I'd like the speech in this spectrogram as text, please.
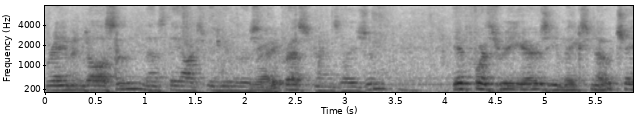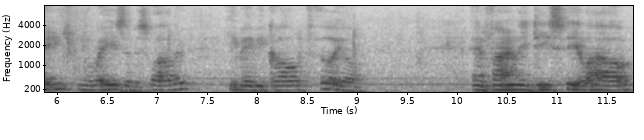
Raymond Dawson, that's the Oxford University Right. Press translation. If for three years he makes no change from the ways of his father, he may be called filial. And finally, D.C. Lau,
